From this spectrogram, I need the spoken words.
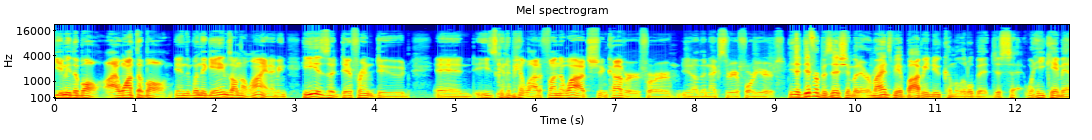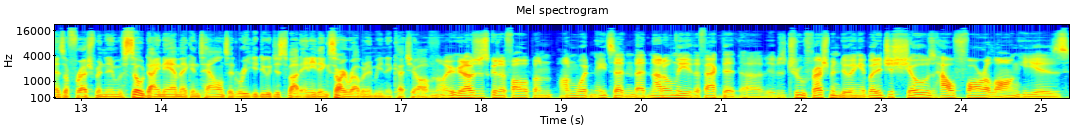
"Give me the ball, I want the ball," and when the game's on the line, I mean, he is a different dude and he's going to be a lot of fun to watch and cover for you know the next three or four years. He's a different position, but it reminds me of Bobby Newcombe a little bit. Just when he came in as a freshman and was so dynamic and talented, where he could do just about anything. Sorry, Robin, I didn't mean to cut you oh, off. No, you're good. I was just going to follow up on on what Nate said, and that not only the fact that uh, it was a true freshman doing it, but it just shows how far along he is.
